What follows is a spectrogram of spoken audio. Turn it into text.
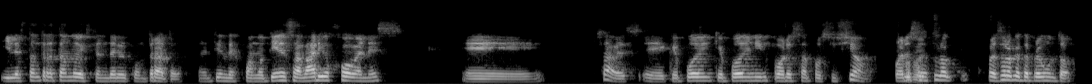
Y le están tratando de extender el contrato, ¿me entiendes? Cuando tienes a varios jóvenes, eh, ¿sabes? Eh, que, pueden, que pueden ir por esa posición. Por eso, es lo, por eso es lo que te pregunto.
